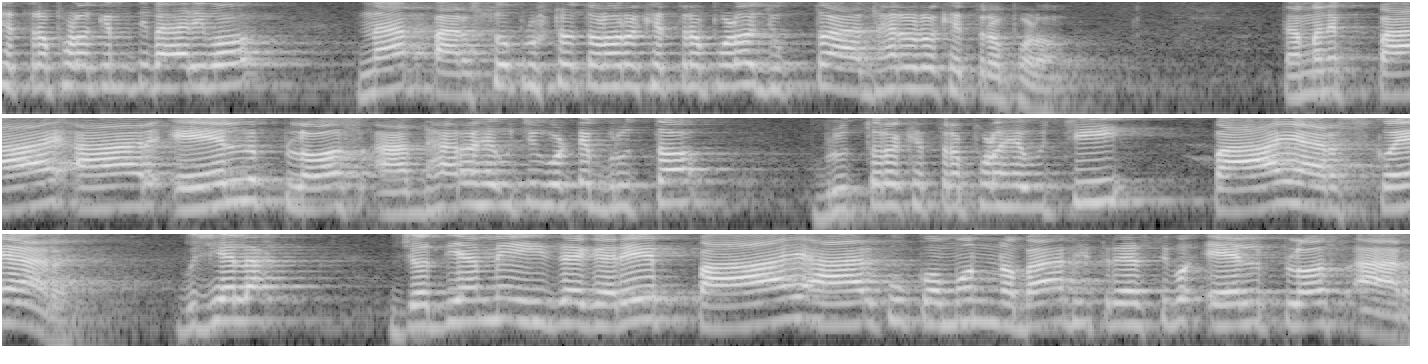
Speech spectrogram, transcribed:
କ୍ଷେତ୍ରଫଳ କେମିତି ବାହାରିବ ନା ପାର୍ଶ୍ୱ ପୃଷ୍ଠତଳର କ୍ଷେତ୍ରଫଳ ଯୁକ୍ତ ଆଧାରର କ୍ଷେତ୍ରଫଳ ତାମାନେ ପାଏ ଆର୍ ଏଲ୍ ପ୍ଲସ୍ ଆଧାର ହେଉଛି ଗୋଟେ ବୃତ୍ତ ବୃତ୍ତର କ୍ଷେତ୍ରଫଳ ହେଉଛି पाए आर स्क्वायर बुझीगला जदि आम ये जगार पाए आर को कमन नवा भितर आसव एल प्लस आर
